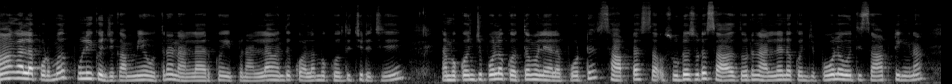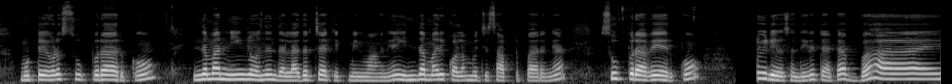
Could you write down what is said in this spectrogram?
மாங்காயெலாம் போடும்போது புளி கொஞ்சம் கம்மியாக ஊற்றினா நல்லாயிருக்கும் இப்போ நல்லா வந்து குழம்பு கொதிச்சிடுச்சு. நம்ம கொஞ்சம் போல் கொத்தமல்லி போட்டு சாப்பிட்டா சுட சுட சாதத்தோடு நல்லெண்ணெய் கொஞ்சம் போல் ஊற்றி சாப்பிட்டிங்கன்னா முட்டையோட சூப்பராக இருக்கும். இந்த மாதிரி நீங்களும் வந்து இந்த லெதர் ஜாக்கெட் மீன் வாங்கினீங்க இந்த மாதிரி குழம்பு வச்சு சாப்பிட்டு பாருங்கள் சூப்பராகவே இருக்கும். வீடியோ சந்திக்கிறேன். டாட்டா. பாய்.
